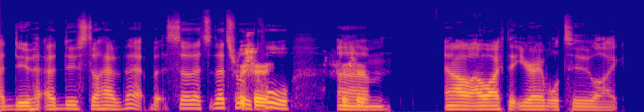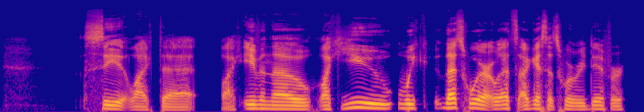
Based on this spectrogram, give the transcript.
I do I do still have that. But so that's that's really sure. cool. For sure. Um, and I, I like that you're able to like see it like that. Like even though like you we that's where that's I guess that's where we differ.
